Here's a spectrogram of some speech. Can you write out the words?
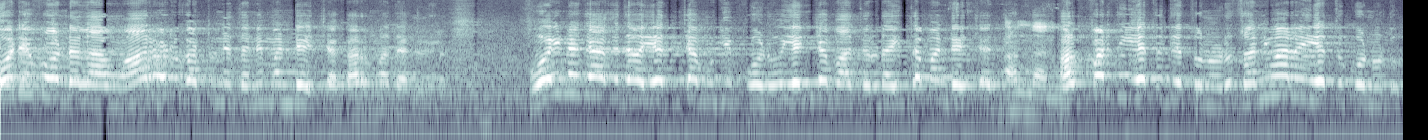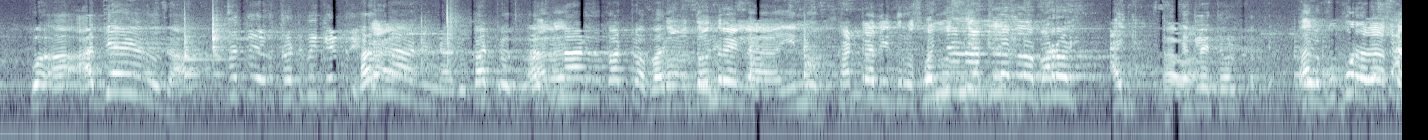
ಓಡೆ ಬೋಂಡಲ್ಲ ಮಾರೋಡು ಕಟ್ಟುನೆ ತಾನೆ ಮಂಡೆ ಹೆಚ್ಚ ಕರ್ಮದಲ್ಲಿ ಪೋಯಿನ ಜಾಗದ ಎಚ್ಚ ಮುಗಿಪೋಡು ಎಂಚ ಪಾತ್ರೋಡು ಐತ ಮಂಡೆ ಹೆಚ್ಚ ಅಂದ, ಅಂದ. ಅಲ್ಪಡ್ದು ಏತು ಜೆತ್ತು ನೋಡು ಶನಿವಾರ ಏತುಕೊಂಡು ಅದೇ ಇರುದಾ ಮತ್ತೆ ಅದು ಕಟ್ಬೇಕೇನ್ರಿ ಅಲ್ಲ ನಿನ್ನ ಅದು ಕಟ್ಟುದು ಅದು ಅಲ್ಲ. ನಾಡಿದ್ದು ಕಟ್ಟುವ ತೊ- ತೊಂದ್ರೆ ಇಲ್ಲ ಇನ್ನು ಕಟ್ಟದಿದ್ರು ಒಂದೇ ಸಮಸ್ಯೆ ಇಲ್ಲ. ನಾಟ್ಲೆಗ್ಲ ಬರೋಯ್ ಆಯ್ತು ಎಗ್ಲೆ ತೋಳ್ಪತ್ತೆ ಅಲ್ಲಿ ಪೂರ ವ್ಯವಸ್ಥೆ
